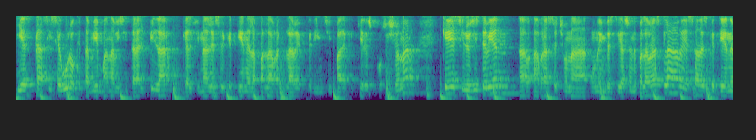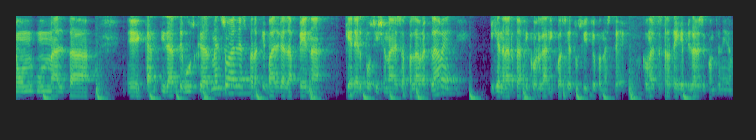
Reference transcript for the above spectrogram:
y es casi seguro que también van a visitar al pilar, que al final es el que tiene la palabra clave principal que quieres posicionar, que si lo hiciste bien, habrás hecho una, una investigación de palabras clave, sabes que tiene una alta eh, cantidad de búsquedas mensuales para que valga la pena querer posicionar esa palabra clave y generar tráfico orgánico hacia tu sitio con, este, con esta estrategia de pilares de contenido.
